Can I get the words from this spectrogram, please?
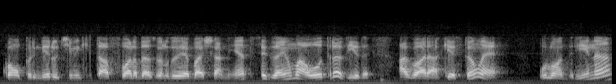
com o primeiro time que está fora da zona do rebaixamento, você ganha uma outra vida. Agora, a questão é, o Londrina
